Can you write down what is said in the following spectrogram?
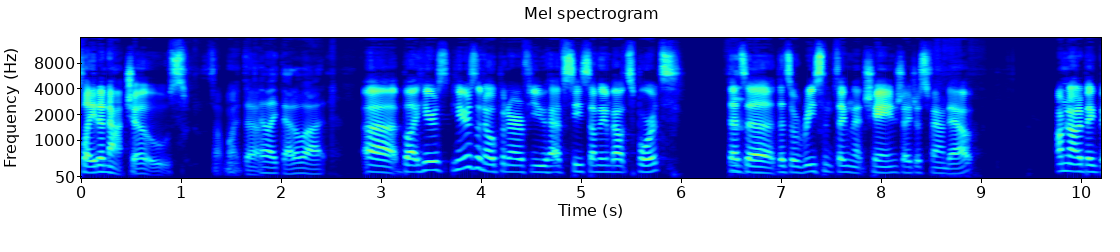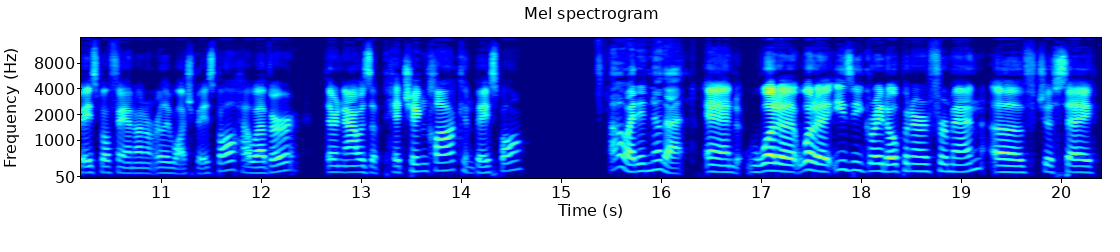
plate of nachos, something like that. I like that a lot. Uh, but here's here's an opener if you have see something about sports. That's Hmm. a that's a recent thing that changed. I just found out. I'm not a big baseball fan. I don't really watch baseball. However, there now is a pitching clock in baseball, Oh, I didn't know that. and what a what a easy great opener for men of just say,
